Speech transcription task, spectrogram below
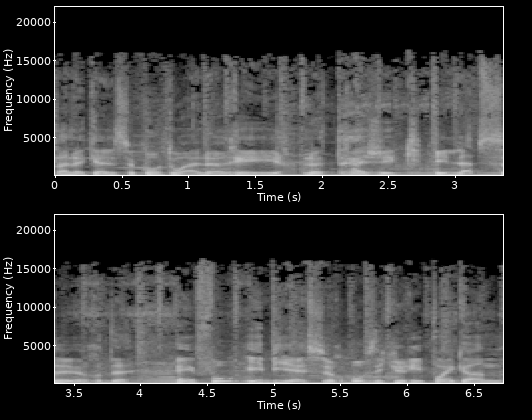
dans lequel se côtoient le rire, le tragique et l'absurde. Infos et billets sur ausécuries.com.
